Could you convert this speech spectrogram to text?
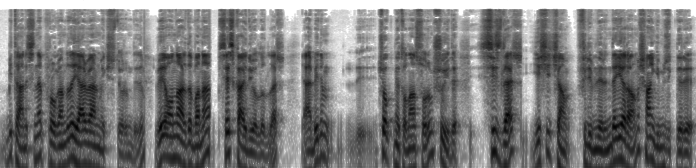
bir tanesine programda da yer vermek istiyorum dedim. Ve onlar da bana ses kaydı yolladılar. Yani benim e, çok net olan sorum şuydu. Sizler Yeşilçam filmlerinde yer almış hangi müzikleri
